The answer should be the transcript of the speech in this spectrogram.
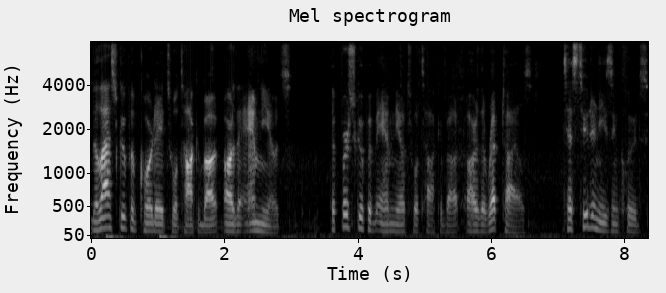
The last group of chordates we'll talk about are the amniotes. The first group of amniotes we'll talk about are the reptiles. Testudines includes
